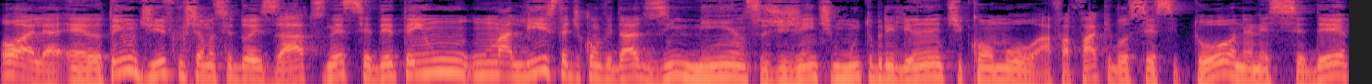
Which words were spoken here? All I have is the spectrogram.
Olha, é, eu tenho um disco que chama-se Dois Atos. Nesse CD tem um- uma lista de convidados imensos, de gente muito brilhante, como a Fafá que você citou, né, nesse CD.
